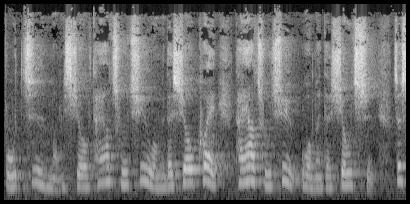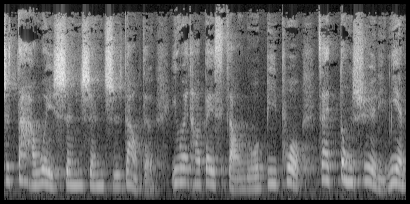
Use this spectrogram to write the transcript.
不致蒙羞，他要除去我们的羞愧，他要除去我们的羞耻。这是大卫深深知道的，因为他被扫罗逼迫，在洞穴里面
